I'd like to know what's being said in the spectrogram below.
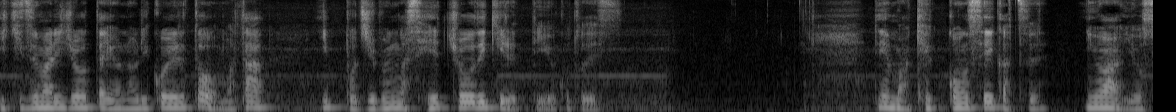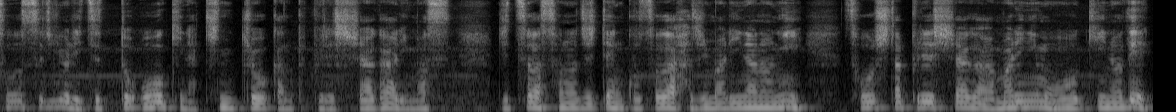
行き詰まり状態を乗り越えるとまた一歩自分が成長できるっていうことです。でまあ結婚生活には予想するよりずっと大きな緊張感とプレッシャーがあります。実はその時点こそが始まりなのに、そうしたプレッシャーがあまりにも大きいので、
